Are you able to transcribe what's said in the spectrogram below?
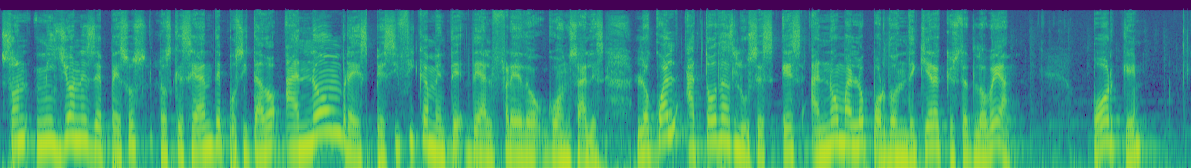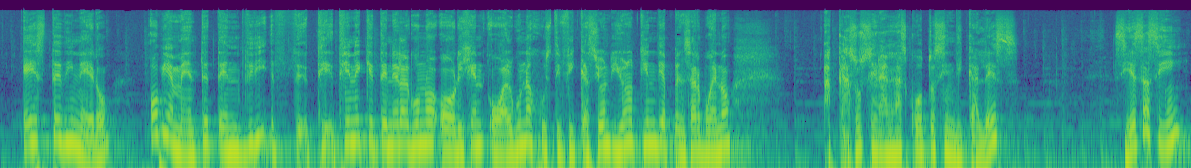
son millones de pesos los que se han depositado a nombre específicamente de Alfredo González, lo cual a todas luces es anómalo por donde quiera que usted lo vea, porque este dinero obviamente tiene que tener algún origen o alguna justificación y uno tiende a pensar, bueno, ¿acaso serán las cuotas sindicales? Si es así,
